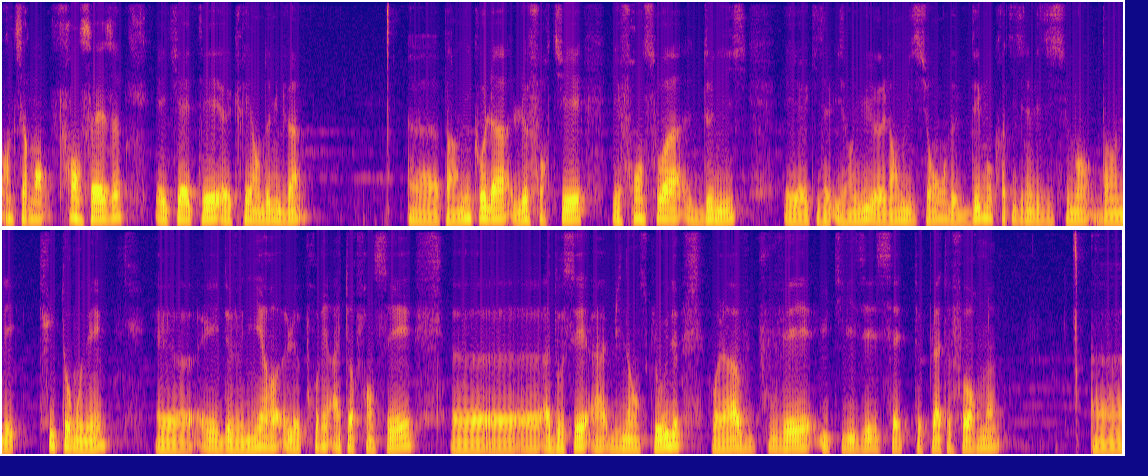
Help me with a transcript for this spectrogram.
entièrement française et qui a été créée en 2020 par Nicolas Lefortier et François Denis. Et ils ont eu l'ambition de démocratiser l'investissement dans les crypto-monnaies. Euh, et devenir le premier acteur français euh, adossé à Binance Cloud. Voilà, vous pouvez utiliser cette plateforme euh,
